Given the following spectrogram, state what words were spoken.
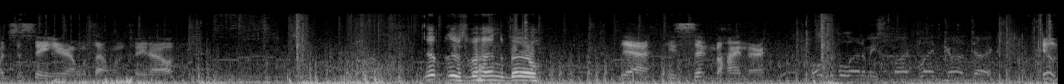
Let's just stay here and let that one fade out. Yep, there's behind the barrel. Yeah, he's sitting behind there. Multiple enemy spy plane contacts. Dude,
